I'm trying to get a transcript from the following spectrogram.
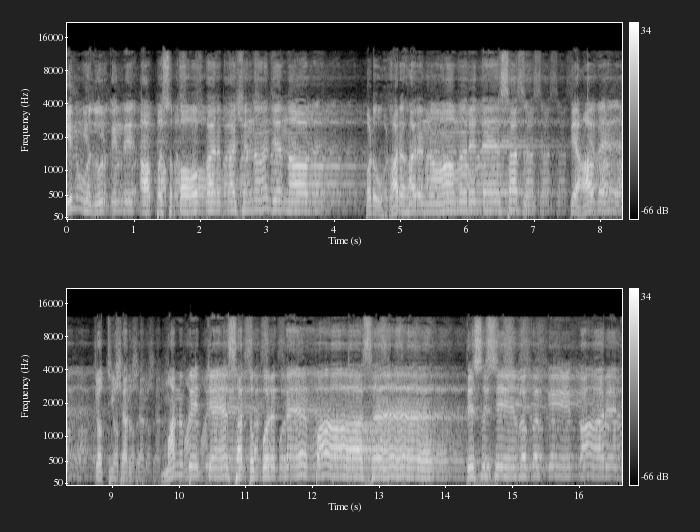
ਇਹਨੂੰ ਹਜ਼ੂਰ ਕਹਿੰਦੇ, ਆਪਸ ਕੋ ਕਰ ਕਛ ਨਾ ਜਨਾਵੇ। ਪੜੋ ਹਰ ਹਰ ਨਾਮ ਹਿਰਦੈ ਸਦ ਧਿਆਵੇ, ਚੌਥੀ ਸ਼ਰਤ, ਮਨ ਵੇਚੈ ਸਤਿਗੁਰ ਕੈ ਪਾਸ, ਤਿਸ ਸੇਵਕ ਕੇ ਕਾਰਜ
